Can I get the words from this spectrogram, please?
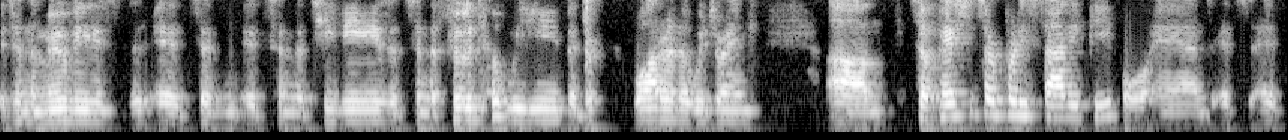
it's in the movies. It's in it's in the TVs. It's in the food that we eat, the water that we drink. Um, so patients are pretty savvy people, and it's it,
